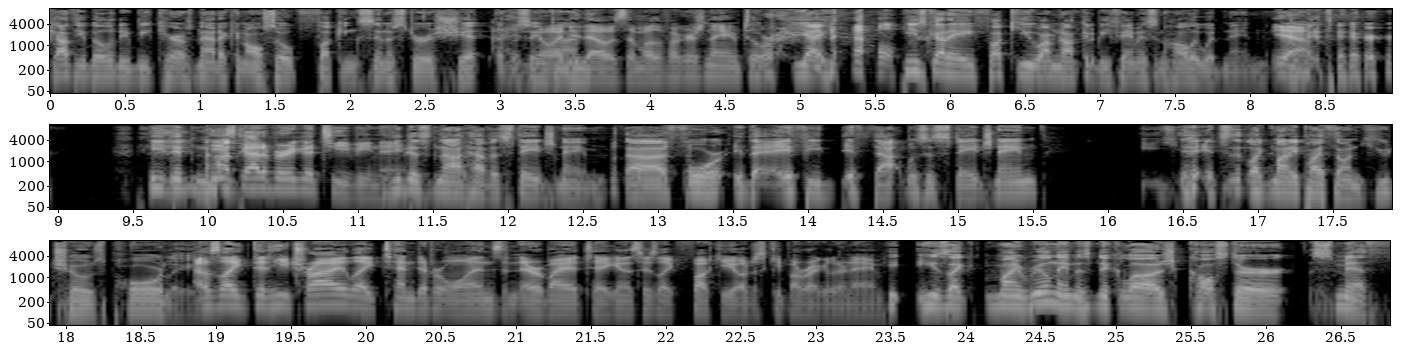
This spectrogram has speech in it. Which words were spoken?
got the ability to be charismatic and also fucking sinister as shit I at the same no time. idea that was the motherfucker's name till right Yeah, now. He's got a "fuck you, I'm not going to be famous in Hollywood" name. Yeah. right there. He did not. He's got a very good TV name. He does not have a stage name. Uh, for if he if that was his stage name, it's like Monty Python. You chose poorly. I was like, did he try like ten different ones and everybody had taken it? So he's like, fuck you, I'll just keep my regular name. He, he's like, my real name is Nikolaj Coster Smith.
